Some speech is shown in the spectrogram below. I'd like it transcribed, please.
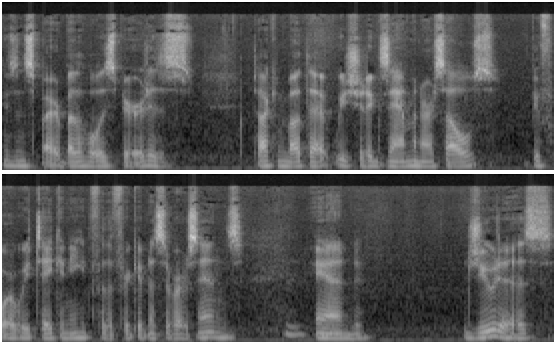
he's inspired by the Holy Spirit. Is talking about that we should examine ourselves before we take and eat for the forgiveness of our sins, Mhm. and Judas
